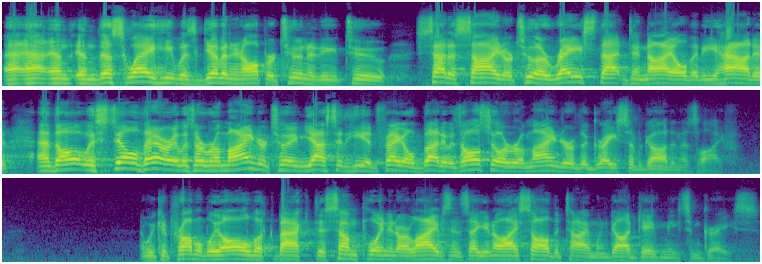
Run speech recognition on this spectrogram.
And in this way, he was given an opportunity to set aside or to erase that denial that he had. And, and though it was still there, it was a reminder to him, yes, that he had failed, but it was also a reminder of the grace of God in his life. And we could probably all look back to some point in our lives and say, you know, I saw the time when God gave me some grace.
